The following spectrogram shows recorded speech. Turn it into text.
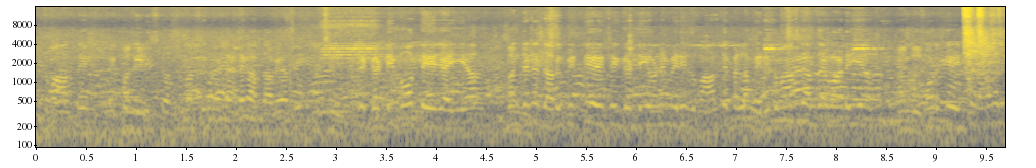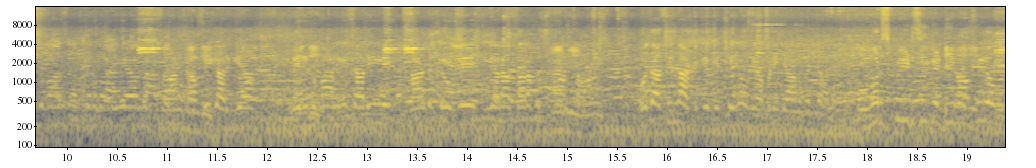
ਦੁਕਾਨ ਤੇ ਮੇਰੇ ਕੋਲ ਲੇਡੀਜ਼ ਕਸਟਮਰ ਸੀ ਮੈਂ ਅਟੈਂਡ ਕਰਦਾ ਪਿਆ ਸੀ। ਤੇ ਗੱਡੀ ਬਹੁਤ ਤੇਜ਼ ਆਈ ਆ। ਬੰਦੇ ਨੇ ਦਾਰੂ ਪੀਤੀ ਹੋਈ ਸੀ ਗੱਡੀ ਉਹਨੇ ਮੇਰੀ ਦੁਕਾਨ ਤੇ ਪਹਿਲਾਂ ਮੇਰੀ ਦੁਕਾਨ ਦੇ ਅੰਦਰ ਵਾੜੀ ਆ। ਮੁੜ ਕੇ ਇੱਧਰ ਵਾਲੀ ਦੁਕਾਨ ਦੇ ਅੰਦਰ ਵਾੜੀ ਆ ਨੁਕਸਾਨ ਕਾਫੀ ਕਰ ਗਿਆ। ਮੇਰੀ ਦੁਕਾਨ ਵੀ ਸਾਰੀ ਫਰੰਟ ਚੋਕੇ ਵਗੈਰਾ ਸਾਰਾ ਕੁਝ ਉਹਨੇ। ਉਹਦਾ ਅਸੀਂ ਨੱਟ ਕੇ ਪਿੱਛੇ ਹੋ ਗਏ ਆਪਣੀ ਜਾਨ ਬਚਾ ਲਈ। ਓਵਰ ਸਪੀਡ ਸੀ ਗੱਡੀ ਕਾਫੀ ਓਵਰ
